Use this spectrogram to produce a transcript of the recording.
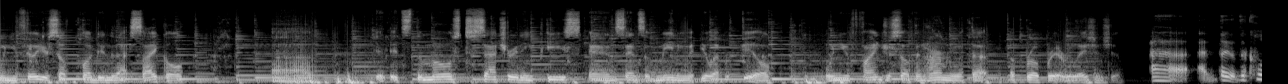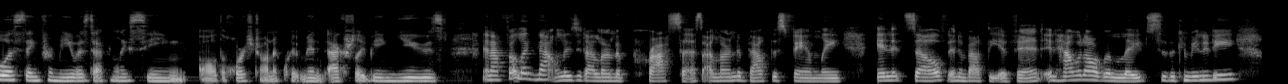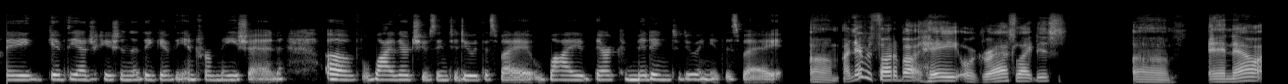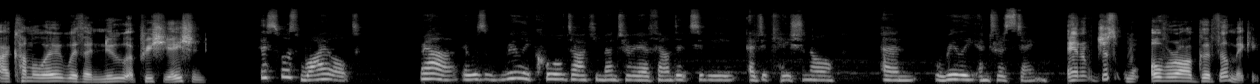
when you feel yourself plugged into that cycle, uh, it, it's the most saturating peace and sense of meaning that you'll ever feel when you find yourself in harmony with that appropriate relationship uh, the the coolest thing for me was definitely seeing all the horse-drawn equipment actually being used. And I felt like not only did I learn the process, I learned about this family in itself and about the event and how it all relates to the community. They give the education that they give the information of why they're choosing to do it this way, why they're committing to doing it this way. Um, I never thought about hay or grass like this. Um, and now I come away with a new appreciation this was wild. Yeah, it was a really cool documentary. I found it to be educational and really interesting. And just overall good filmmaking.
